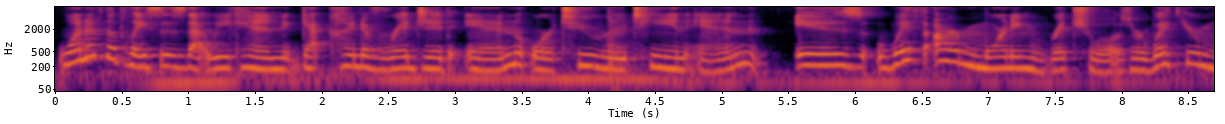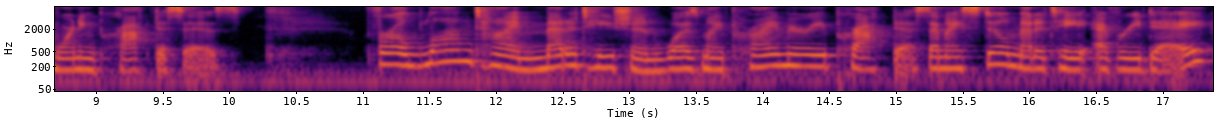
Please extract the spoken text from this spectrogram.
One of the places that we can get kind of rigid in or too routine in is with our morning rituals or with your morning practices. For a long time, meditation was my primary practice, and I still meditate every day,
